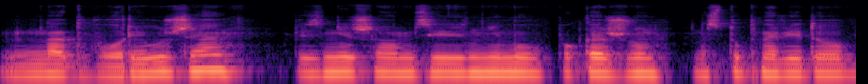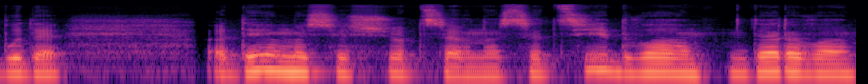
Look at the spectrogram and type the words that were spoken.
на дворі вже. Пізніше вам зніму, покажу. Наступне відео буде. Дивимося, що це в нас. Ці два дерева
